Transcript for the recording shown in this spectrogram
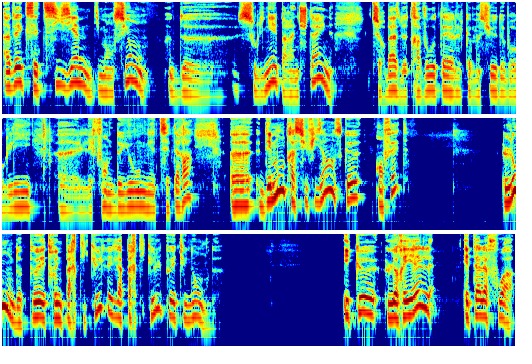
Avec cette sixième dimension de, soulignée par Einstein, sur base de travaux tels que M. de Broglie, euh, les fentes de Jung, etc., euh, démontre à suffisance que, en fait, l'onde peut être une particule et la particule peut être une onde. Et que le réel est à la fois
